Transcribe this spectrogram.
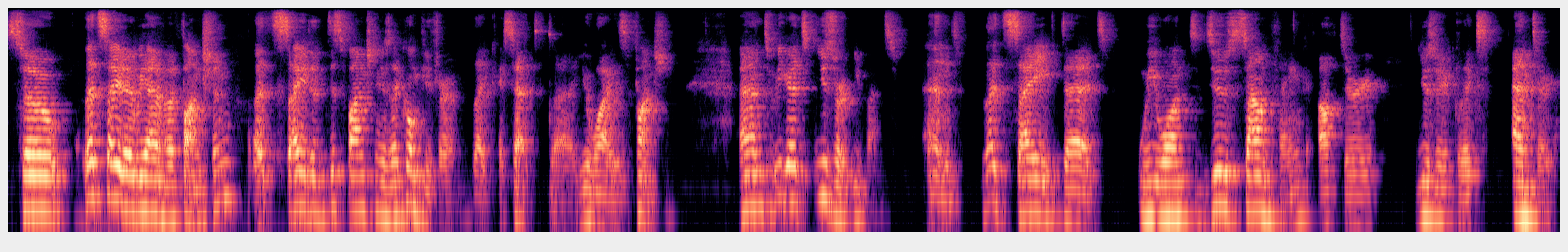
So let's say that we have a function. Let's say that this function is a computer, like I said, the UI is a function. And we get user events. And let's say that we want to do something after user clicks enter.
